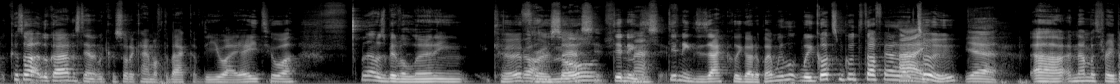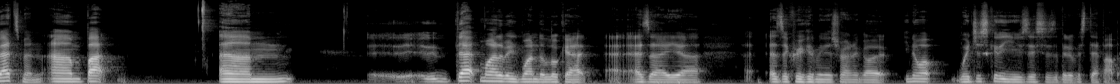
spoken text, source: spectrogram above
Because I look, I understand that we sort of came off the back of the UAE tour. That was a bit of a learning curve Oh, for us all. massive, Didn't ex- massive. didn't exactly go to plan. We look, we got some good stuff out of that Hey, too Yeah. uh, a number three batsman. Um, but um, uh, that might have been one to look at as a uh, as a cricket administrator and go, you know what, we're just going to use this as a bit of a step up.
